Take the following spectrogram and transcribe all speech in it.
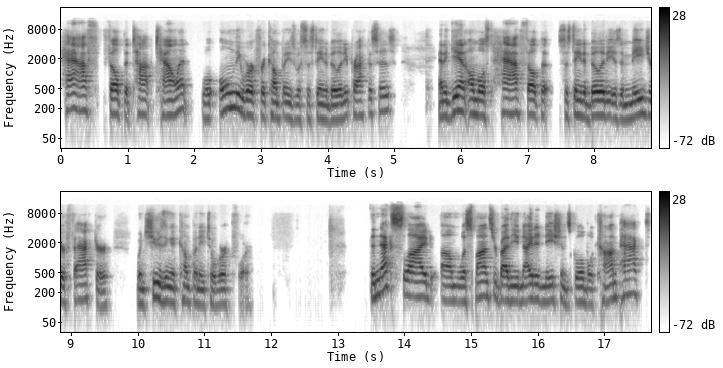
half felt that top talent will only work for companies with sustainability practices. And again, almost half felt that sustainability is a major factor when choosing a company to work for. The next slide um, was sponsored by the United Nations Global Compact.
